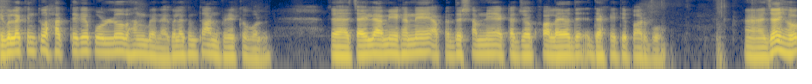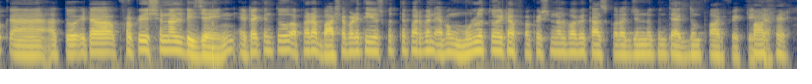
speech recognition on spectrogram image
এগুলো কিন্তু হাত থেকে পড়লেও ভাঙবে না এগুলো কিন্তু আনব্রেকেবল চাইলে আমি এখানে আপনাদের সামনে একটা জগ ফালাইও দেখাইতে পারব। যাই হোক তো এটা প্রফেশনাল ডিজাইন এটা কিন্তু আপনারা বাসা বাড়িতে ইউজ করতে পারবেন এবং মূলত এটা প্রফেশনালভাবে কাজ করার জন্য কিন্তু একদম পারফেক্ট এটা। Perfect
